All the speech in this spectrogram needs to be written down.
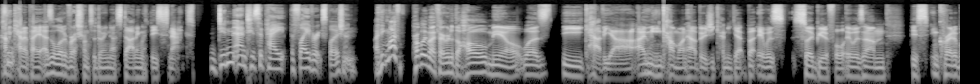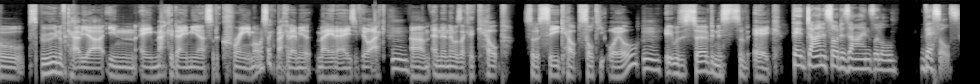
kind Think- of canapé, as a lot of restaurants are doing now, starting with these snacks. didn't anticipate the flavor explosion. I think my probably my favorite of the whole meal was the caviar. I mean, come on, how bougie can you get? But it was so beautiful. It was um this incredible spoon of caviar in a macadamia sort of cream, almost like macadamia mayonnaise, if you like. Mm. Um, and then there was like a kelp sort of sea kelp salty oil. Mm. It was served in this sort of egg. They're dinosaur designs little vessels.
